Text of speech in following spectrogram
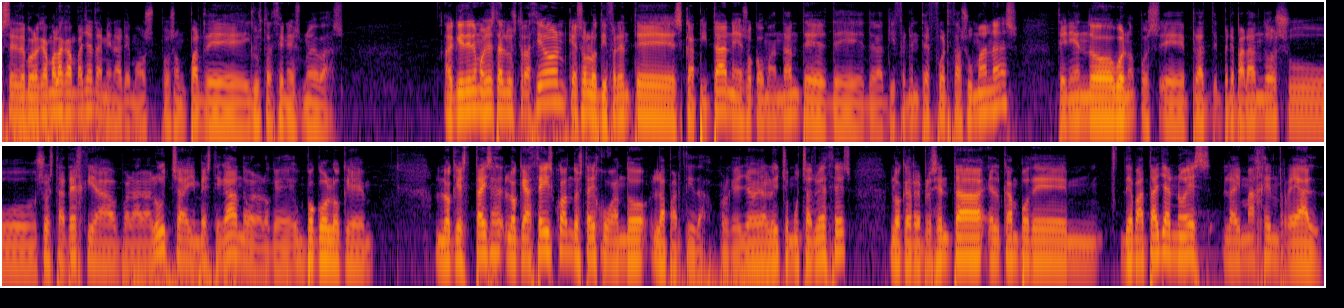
se desbloqueamos la campaña también haremos pues un par de ilustraciones nuevas. Aquí tenemos esta ilustración, que son los diferentes capitanes o comandantes de, las diferentes fuerzas humanas, teniendo, bueno, pues eh, preparando su, estrategia para la lucha, investigando, bueno, lo que, un poco lo que, lo que estáis lo que hacéis cuando estáis jugando la partida. Porque ya, lo he dicho muchas veces lo que representa el campo de, de, batalla no es la imagen real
